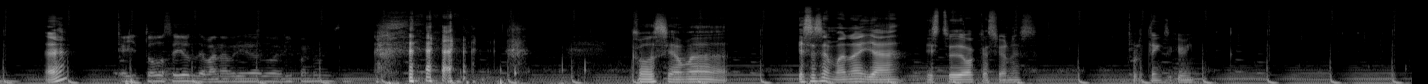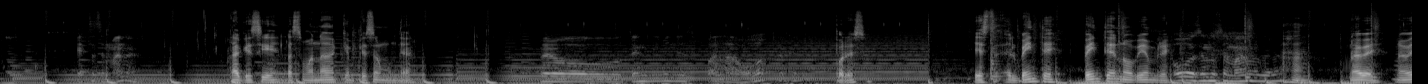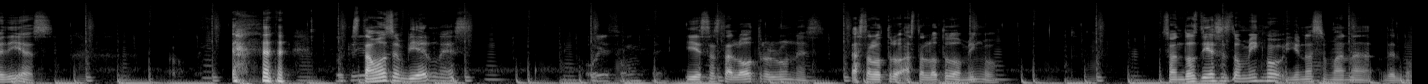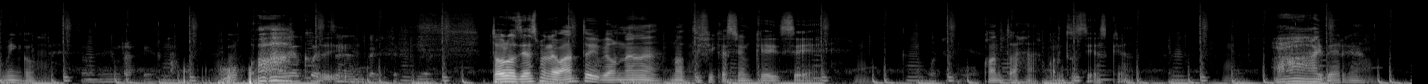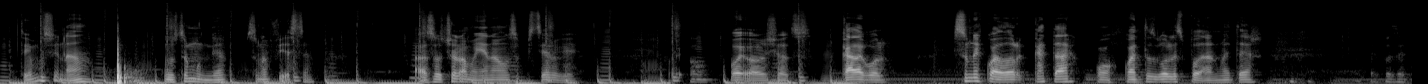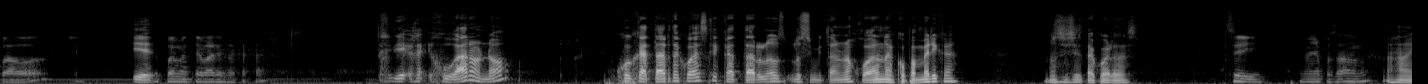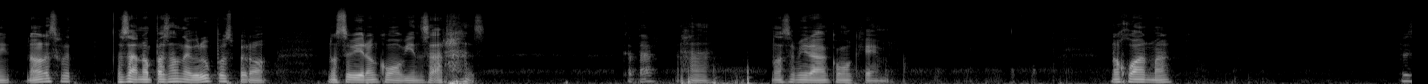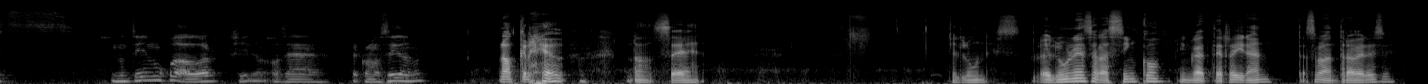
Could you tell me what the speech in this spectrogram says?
¿Eh? Todos ellos le van a abrir a Dua Lipa, ¿no? Dicen. ¿Cómo se llama? Esta semana ya estoy de vacaciones por Thanksgiving. La que sigue, la semana que empieza el mundial. Pero Thanksgiving es para la otra. Por eso. Y este, el 20, 20 de noviembre. Oh, es en dos semanas, ¿verdad? Ajá. Nueve, nueve días. Pues, ¿qué Estamos en viernes. Hoy es 11. Y es hasta el otro lunes. Hasta el otro, hasta el otro domingo. Son dos días es domingo y una semana del domingo. Se va a hacer bien rápido. Ah, No había puesto en perspectiva. Todos los días me levanto y veo una notificación que dice cuánto, ajá, cuántos días quedan. Ay, verga. Estoy emocionado. Me gusta el mundial. Es una fiesta. A las 8 de la mañana vamos a pistear o qué? Oh, Voy a los shots. Cada gol. Es un Ecuador-Qatar. ¿Cuántos goles podrán meter? Pues Ecuador. Y, Se puede meter varios a Qatar. jugaron, ¿no? Jugó Qatar, ¿te acuerdas que Qatar los, los invitaron a jugar en la Copa América? No sé si te acuerdas. Sí, el año pasado, ¿no? Ajá, no les fue... O sea, no pasaron de grupos, pero no se vieron como bien zarras. Qatar. Ajá. No se miraban como que... No jugaban mal. Pues no tienen un jugador chido, o sea, reconocido, ¿no? No creo. No sé. El lunes. El lunes a las 5, Inglaterra, Irán. ¿Te vas a levantar a ver ese?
